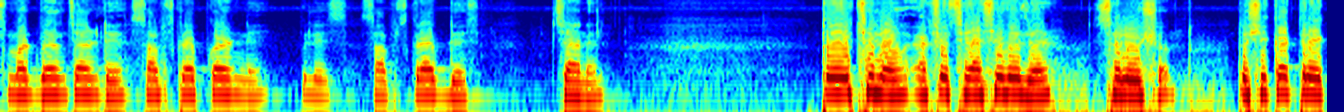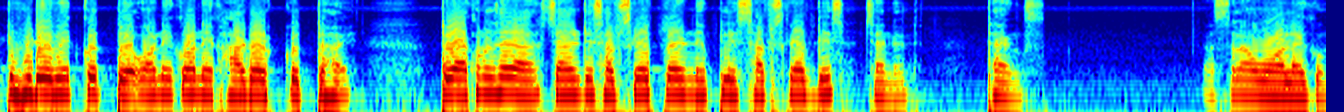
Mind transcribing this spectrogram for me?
স্মার্ট ব্যান চ্যানেলটি সাবস্ক্রাইব করেননি, প্লিজ সাবস্ক্রাইব দিস চ্যানেল। তো এই ছিল একশো ছিয়াশি পেজের সলিউশন তো শিক্ষার্থীরা একটি ভিডিও মেক করতে অনেক অনেক হার্ড ওয়ার্ক করতে হয়। তো এখনও যারা চ্যানেলটি সাবস্ক্রাইব করেননি please subscribe this channel thanks আসসালামু আলাইকুম।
